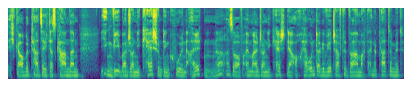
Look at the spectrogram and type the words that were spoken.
ich glaube tatsächlich, das kam dann irgendwie über Johnny Cash und den coolen Alten. Ne? Also auf einmal Johnny Cash, der auch heruntergewirtschaftet war, macht eine Platte mit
